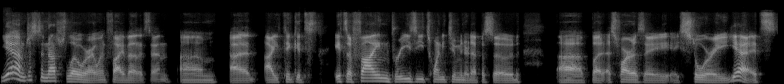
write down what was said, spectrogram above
Yeah, I'm just a notch lower. I went five out of ten. Um, I I think it's it's a fine, breezy 22 minute episode. Uh, but as far as a, a story, yeah, it's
